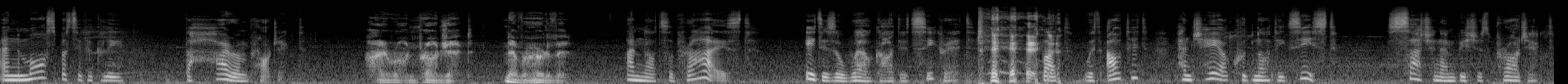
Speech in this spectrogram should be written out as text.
and more specifically, the Hyron Project. Hyron Project. Never heard of it. I'm not surprised. It is a well guarded secret. but without it, Panchaea could not exist. Such an ambitious project.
